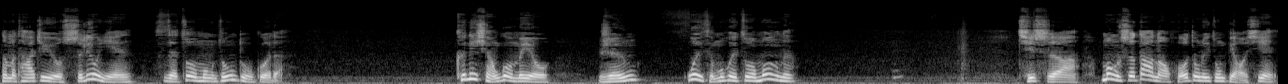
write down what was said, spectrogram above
那么他就有十六年是在做梦中度过的。可你想过没有，人为什么会做梦呢？其实啊，梦是大脑活动的一种表现。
